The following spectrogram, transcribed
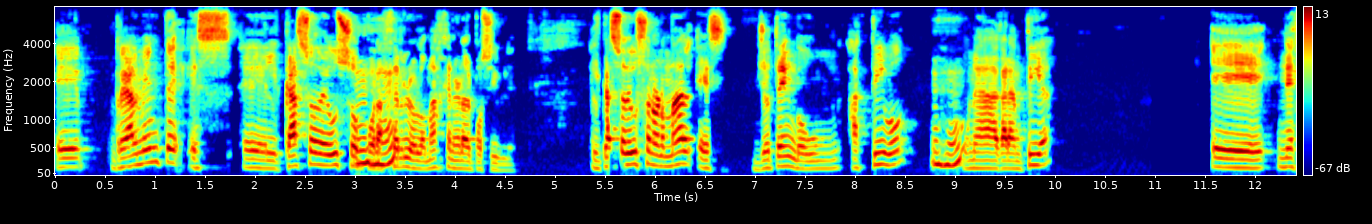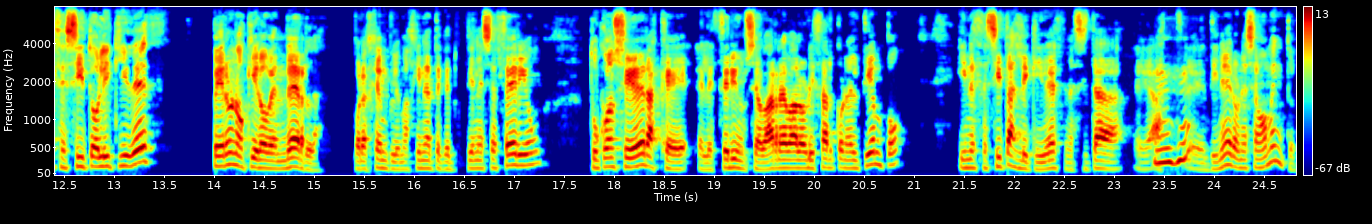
Eh, realmente es el caso de uso por hacerlo lo más general posible. El caso de uso normal es yo tengo un activo, una garantía, eh, necesito liquidez pero no quiero venderla. Por ejemplo, imagínate que tú tienes Ethereum, tú consideras que el Ethereum se va a revalorizar con el tiempo y necesitas liquidez, necesitas eh, eh, dinero en ese momento.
